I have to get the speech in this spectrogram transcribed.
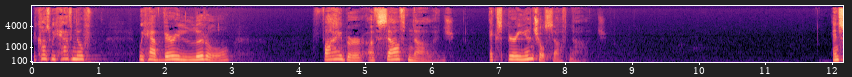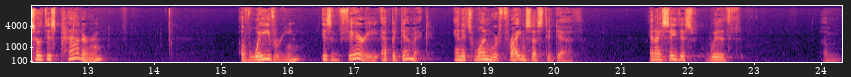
Because we have no we have very little fiber of self-knowledge, experiential self-knowledge. And so this pattern of wavering is very epidemic, and it's one that frightens us to death. And I say this with um,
